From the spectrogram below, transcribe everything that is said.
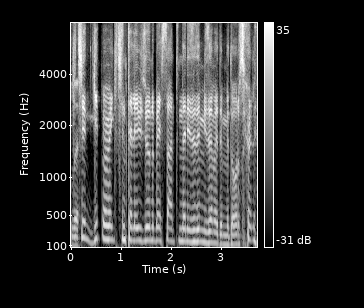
mantıklı. için gitmemek için televizyonu 5 santimden izledim mi izlemedim mi? Doğru söyle.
